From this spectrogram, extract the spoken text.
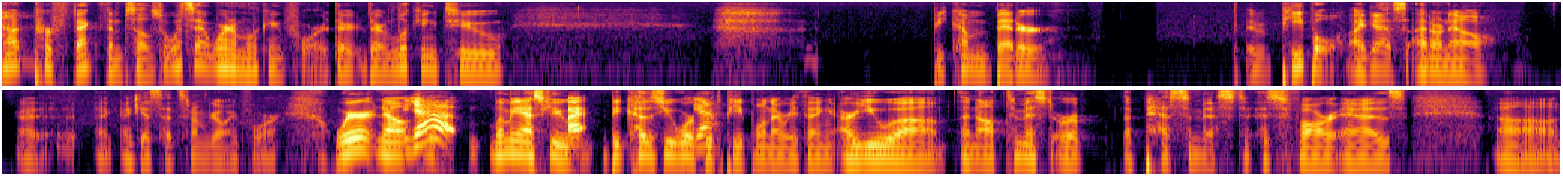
not perfect themselves. What's that word I'm looking for? They're they're looking to become better uh, people. I guess I don't know. Uh, I, I guess that's what I'm going for. Where now? Yeah. Let me ask you, I- because you work yeah. with people and everything, are you uh, an optimist or a, a pessimist as far as uh,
